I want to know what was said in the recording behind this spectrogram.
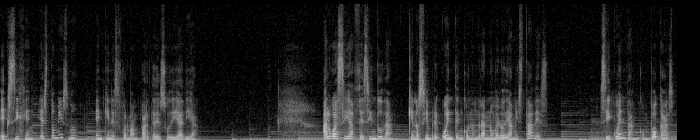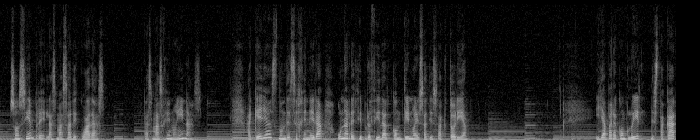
exigen esto mismo en quienes forman parte de su día a día. Algo así hace sin duda que no siempre cuenten con un gran número de amistades, si cuentan con pocas, son siempre las más adecuadas, las más genuinas, aquellas donde se genera una reciprocidad continua y satisfactoria. Y ya para concluir, destacar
